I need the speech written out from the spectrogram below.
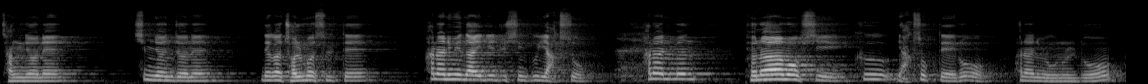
작년에 10년 전에 내가 젊었을 때 하나님이 나에게 주신 그 약속 하나님은 변함없이 그 약속대로 하나님이 오늘도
